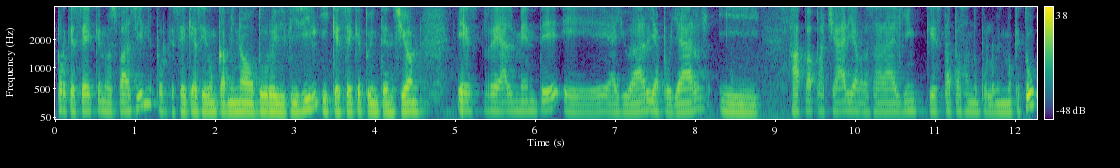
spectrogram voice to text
porque sé que no es fácil, porque sé que ha sido un camino duro y difícil y que sé que tu intención es realmente eh, ayudar y apoyar y apapachar y abrazar a alguien que está pasando por lo mismo que tú.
